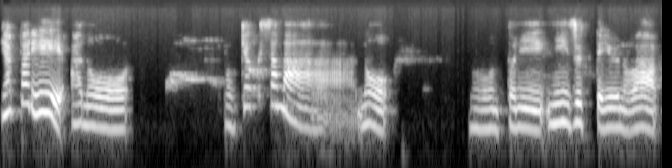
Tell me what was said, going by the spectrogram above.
やっぱりあのお客様の本当にニーズっていうのは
